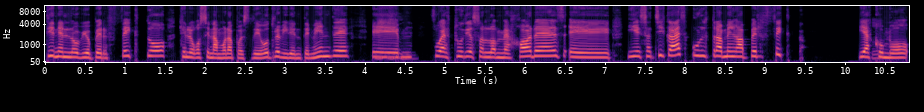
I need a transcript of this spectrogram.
tiene el novio perfecto, que luego se enamora pues de otro, evidentemente. eh, sus estudios son los mejores eh, y esa chica es ultra mega perfecta. Y es como,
